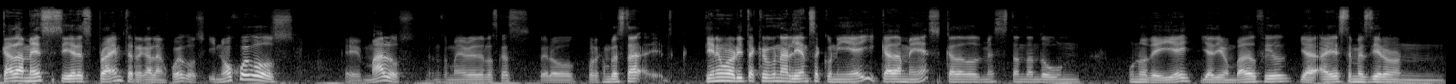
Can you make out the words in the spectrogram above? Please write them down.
cada mes, si eres Prime, te regalan juegos. Y no juegos eh, malos, en su mayoría de los casos. Pero, por ejemplo, está tienen ahorita creo una alianza con EA y cada mes, cada dos meses están dando un uno de EA. Ya dieron Battlefield, ya este mes dieron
